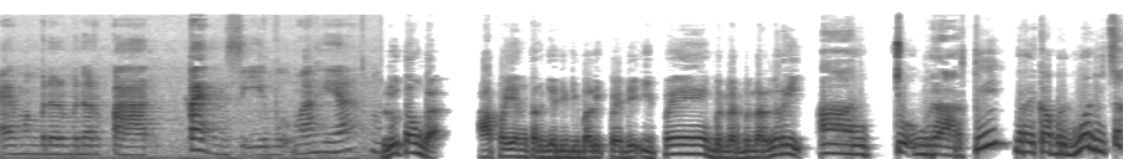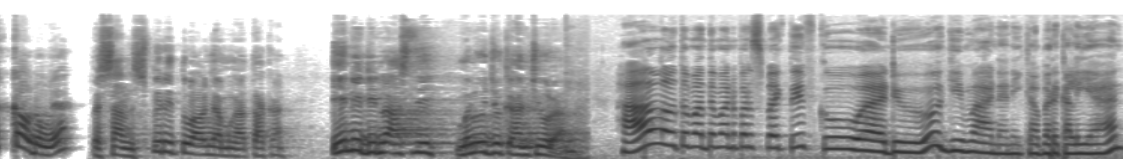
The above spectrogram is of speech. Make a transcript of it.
emang benar-benar paten si ibu mah ya. Lu tahu nggak apa yang terjadi di balik PDIP benar-benar ngeri. Ancuk berarti mereka berdua dicekal dong ya? Pesan spiritualnya mengatakan, ini dinasti menuju kehancuran. Halo teman-teman perspektifku, waduh gimana nih kabar kalian?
